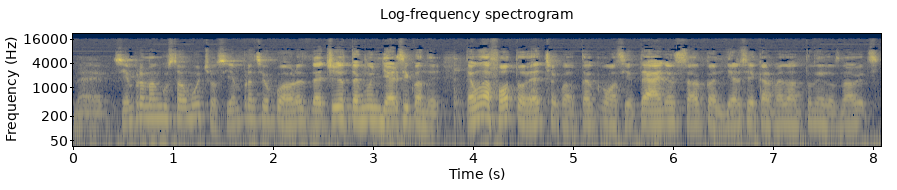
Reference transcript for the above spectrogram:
me- siempre me han gustado mucho. Siempre han sido jugadores. De hecho, yo tengo un jersey cuando. Tengo una foto, de hecho, cuando tengo como 7 años, estaba con el jersey de Carmelo Anthony de los Nuggets.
